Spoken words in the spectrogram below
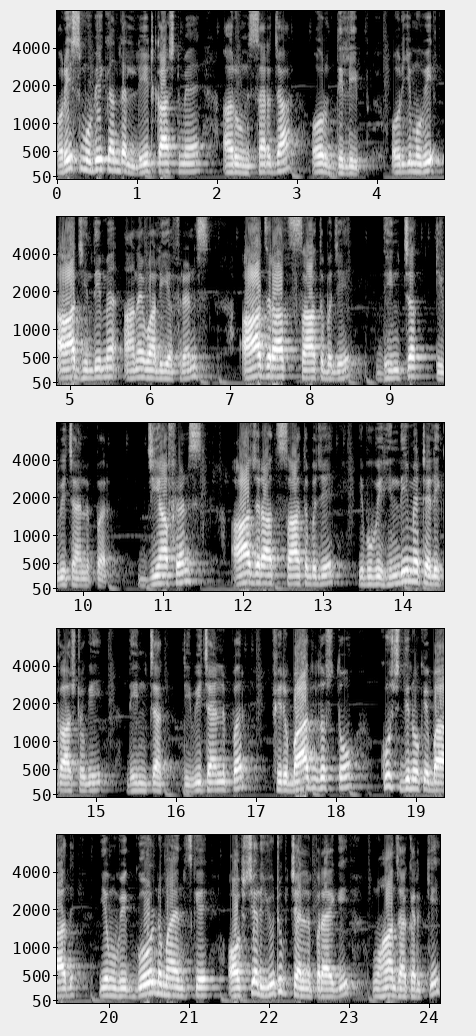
और इस मूवी के अंदर लीड कास्ट में अरुण सरजा और दिलीप। और ये मूवी आज हिंदी में आने वाली है फ्रेंड्स। आज रात सात बजे धिनचक टीवी चैनल पर। जी हाँ फ्रेंड्स आज रात सात बजे ये मूवी हिंदी में टेलीकास्ट होगी धिनचक टीवी चैनल पर। फिर बाद में दोस्तों, कुछ दिनों के बाद ये मूवी गोल्ड माइंस के ऑफिशियल यूट्यूब चैनल पर आएगी। वहाँ जा कर के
